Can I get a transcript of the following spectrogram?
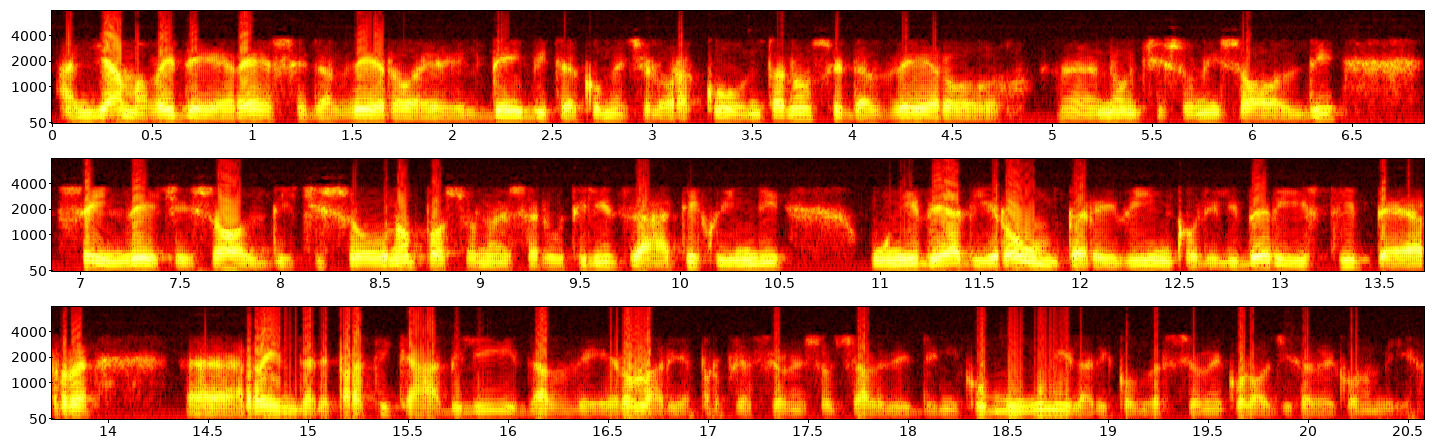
andiamo a vedere se davvero il debito è come ce lo raccontano, se davvero eh, non ci sono i soldi, se invece i soldi ci sono possono essere utilizzati, quindi un'idea di rompere i vincoli liberisti per eh, rendere praticabili davvero la riappropriazione sociale dei beni comuni, la riconversione ecologica dell'economia.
